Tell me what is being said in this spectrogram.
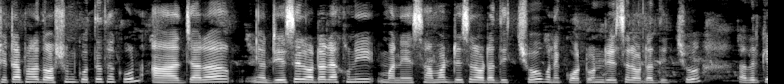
সেটা আপনারা দর্শন করতে থাকুন। আর যারা ড্রেসের অর্ডার এখনই মানে সামার ড্রেসের অর্ডার দিচ্ছ মানে কটন ড্রেসের অর্ডার দিচ্ছ, তাদেরকে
